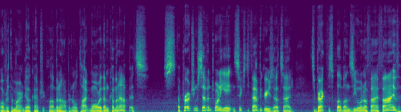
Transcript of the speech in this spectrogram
over at the Martindale Country Club in Auburn. We'll talk more with them coming up. It's approaching 728 and 65 degrees outside. It's a breakfast club on Z1055.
